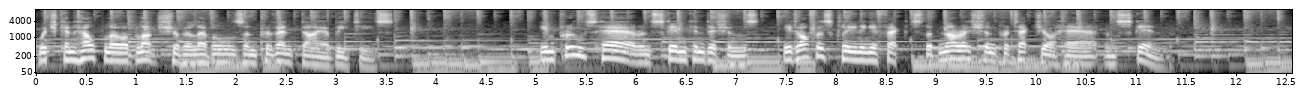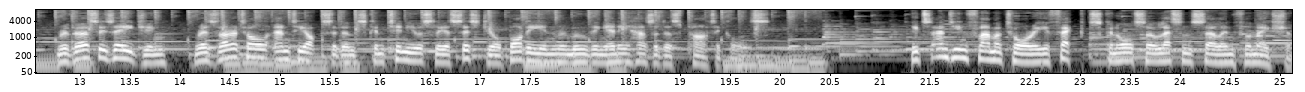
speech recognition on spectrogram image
which can help lower blood sugar levels and prevent diabetes. Improves hair and skin conditions, it offers cleaning effects that nourish and protect your hair and skin. Reverses aging, resveratrol antioxidants continuously assist your body in removing any hazardous particles. Its anti-inflammatory effects can also lessen cell inflammation.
